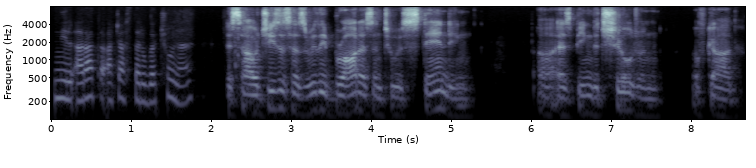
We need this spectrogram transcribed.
ni-l arată această rugăciune is how Jesus has really brought us into a standing uh, as being the children of God.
